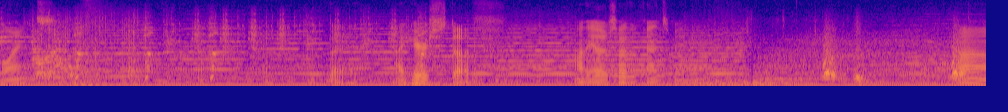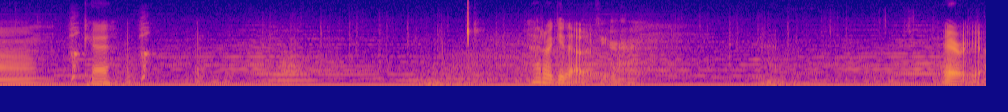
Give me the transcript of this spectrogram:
coins. But I hear stuff on the other side of the fence, maybe. Um, okay. How do I get out of here? There we go.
